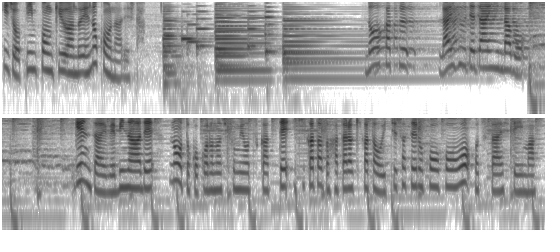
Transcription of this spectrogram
以上ピンポン Q&A のコーナーでした。脳活ライフデザインラボ。現在ウェビナーで脳と心の仕組みを使って生き方と働き方を一致させる方法をお伝えしています。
